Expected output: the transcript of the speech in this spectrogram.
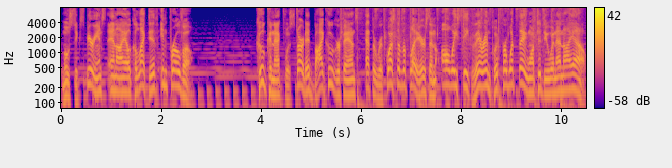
most experienced NIL collective in Provo. Coug Connect was started by Cougar fans at the request of the players and always seek their input for what they want to do in NIL.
